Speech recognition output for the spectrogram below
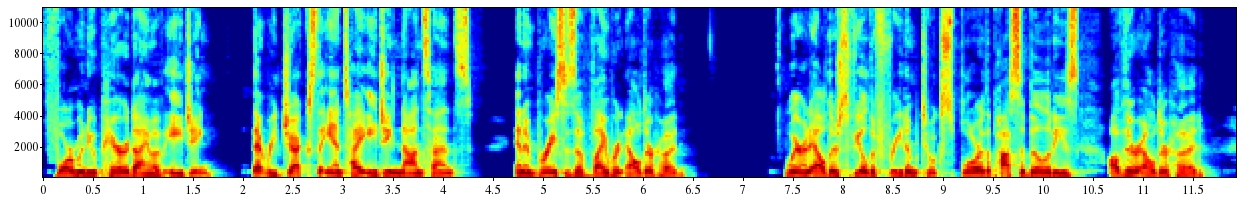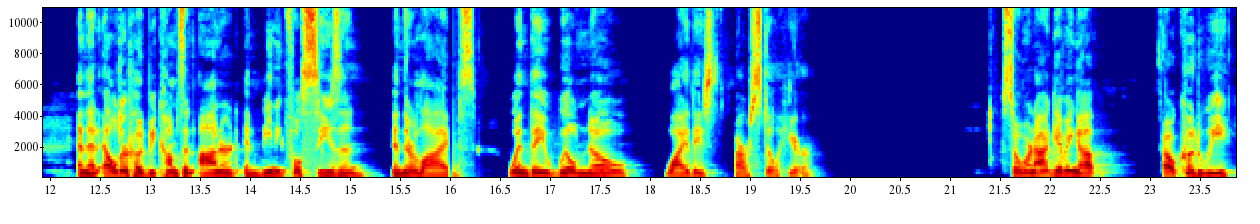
form a new paradigm of aging that rejects the anti aging nonsense and embraces a vibrant elderhood, wherein elders feel the freedom to explore the possibilities of their elderhood and that elderhood becomes an honored and meaningful season in their lives when they will know why they are still here. So we're not giving up. How could we?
